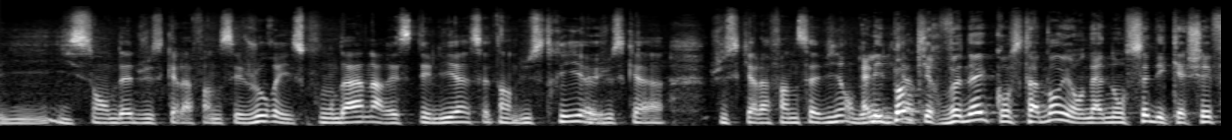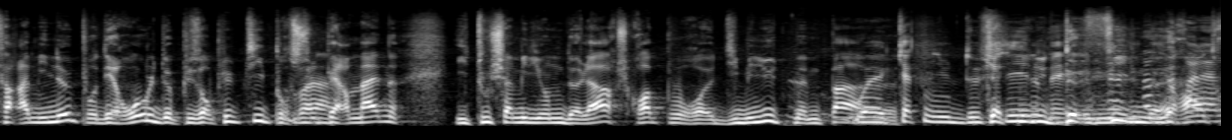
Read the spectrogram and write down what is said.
il- il s'endette jusqu'à la fin de ses jours et il se condamne à rester lié à cette industrie euh, jusqu'à jusqu'à la fin de sa vie. En À 2004. l'époque, il revenait constamment et on annonçait des cachets faramineux pour des rôles de plus en plus petits. Pour Voilà. Superman, il touche un million de dollars, je crois, pour euh, 10 minutes, même pas. Ouais, euh, 4 minutes de quatre film. minutes de il- film. Il Oh là rentre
